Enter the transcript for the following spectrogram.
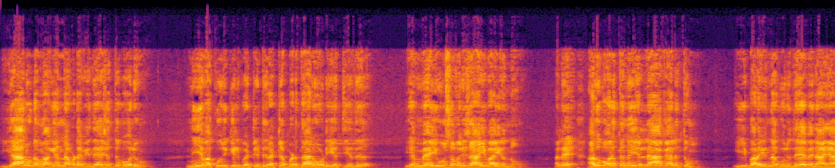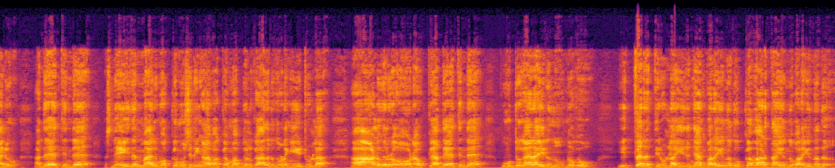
ഇയാളുടെ മകൻ അവിടെ വിദേശത്ത് പോലും നിയമക്കുരുക്കിൽ പെട്ടിട്ട് രക്ഷപ്പെടുത്താൻ ഓടിയെത്തിയത് എം എ യൂസഫ് അലി സാഹിബായിരുന്നു. അല്ലേ? അതുപോലെ തന്നെ എല്ലാ കാലത്തും ഈ പറയുന്ന ഗുരുദേവനായാലും അദ്ദേഹത്തിന്റെ സ്നേഹിതന്മാരും ഒക്കെ മുസ്ലിങ്ങളെ. വക്കം അബ്ദുൽ ഖാദർ തുടങ്ങിയിട്ടുള്ള ആ ആളുകളോടൊക്കെ അദ്ദേഹത്തിന്റെ കൂട്ടുകാരായിരുന്നു. നോക്കൂ ഇത്തരത്തിലുള്ള ഞാൻ പറയുന്ന ദുഃഖവാർത്ത എന്ന് പറയുന്നത്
